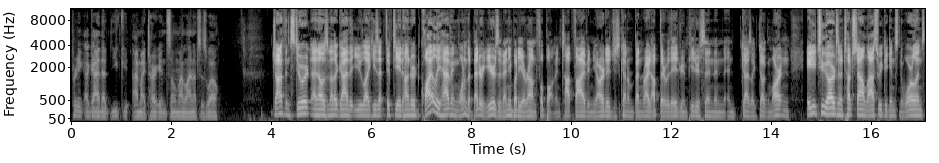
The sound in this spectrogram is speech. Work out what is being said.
pretty a guy that you could, I might target in some of my lineups as well. Jonathan Stewart, I know, is another guy that you like. He's at 5,800, quietly having one of the better years of anybody around football. I mean, top five in yardage, He's kind of been right up there with Adrian Peterson and, and guys like Doug Martin. 82 yards and a touchdown last week against New Orleans.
